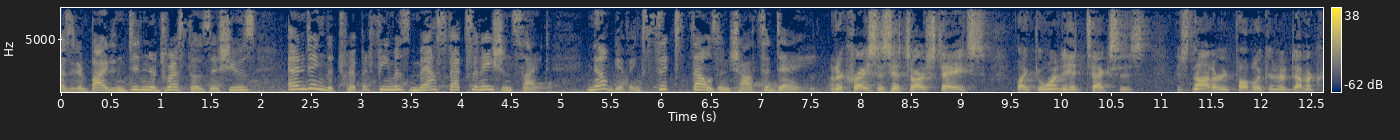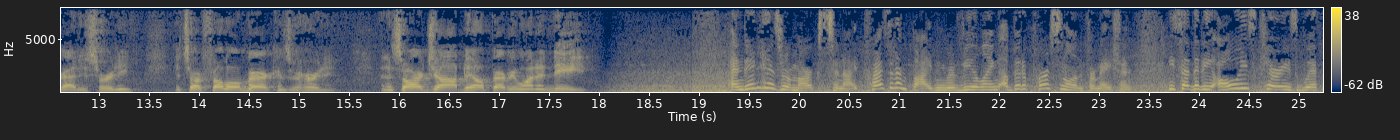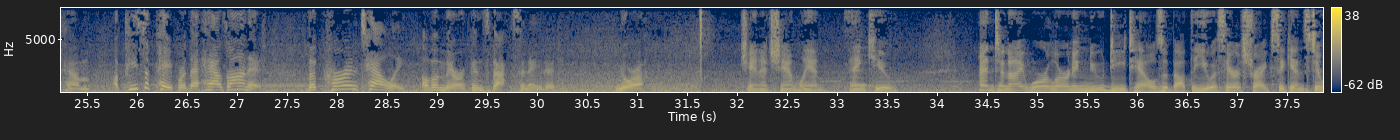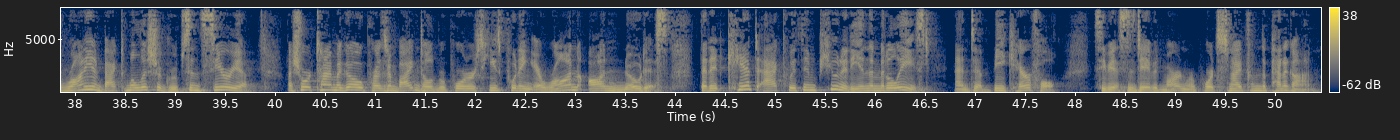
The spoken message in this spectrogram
President Biden didn't address those issues, ending the trip at FEMA's mass vaccination site, now giving 6,000 shots a day. When a crisis hits our states, like the one that hit Texas, it's not a Republican or Democrat who's hurting, it's our fellow Americans who are hurting. And it's our job to help everyone in need. And in his remarks tonight, President Biden revealing a bit of personal information. He said that he always carries with him a piece of paper that has on it the current tally of Americans vaccinated. Norah? Janet Shamlian, thank you. And tonight we're learning new details about the U.S. airstrikes against Iranian-backed militia groups in Syria. A short time ago, President Biden told reporters he's putting Iran on notice that it can't act with impunity in the Middle East and to be careful. CBS's David Martin reports tonight from the Pentagon.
